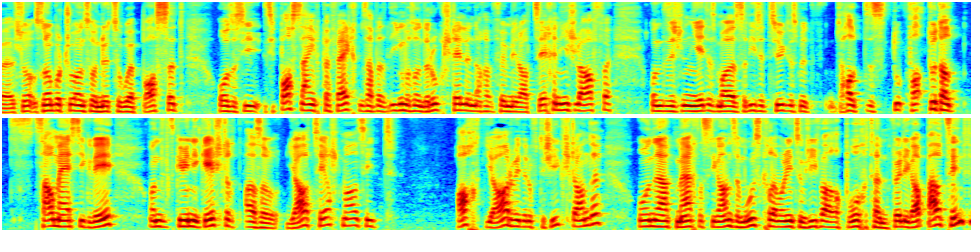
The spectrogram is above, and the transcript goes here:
äh, Snow- Snowboardschuhe und so nicht so gut passen. Oder sie, sie passen eigentlich perfekt und sie haben irgendwo so in der Rückstelle und nachher für mir an die Zechen einschlafen. Und es ist dann jedes Mal ein riesen Zeug, dass man halt, das tu- tut halt saumässig weh. Und jetzt gewinne ich gestern, also ja, das erste Mal seit acht Jahren wieder auf der Ski gestanden und habe gemerkt, dass die ganzen Muskeln, die ich zum Skifahren gebraucht habe, völlig abgebaut sind.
